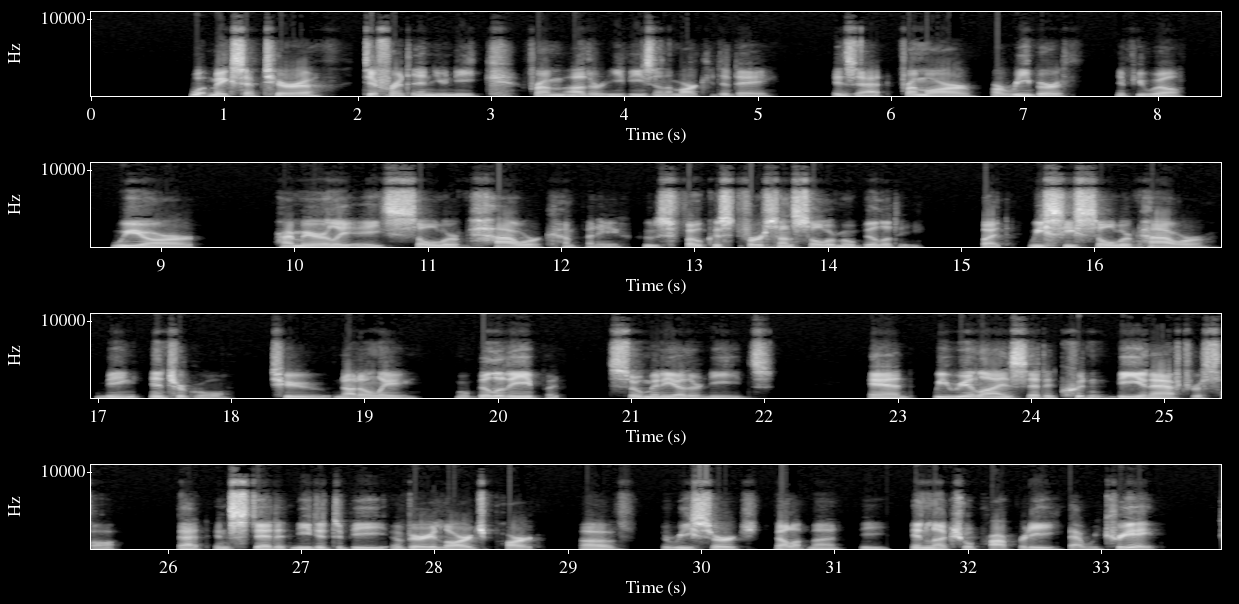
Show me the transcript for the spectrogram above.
What makes Aptera different and unique from other EVs on the market today is that from our, our rebirth, if you will, we are primarily a solar power company who's focused first on solar mobility. But we see solar power being integral to not only mobility, but so many other needs. And we realized that it couldn't be an afterthought, that instead it needed to be a very large part of the research, development, the intellectual property that we create.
